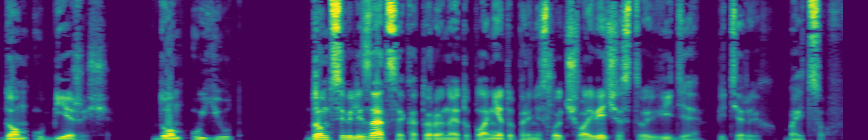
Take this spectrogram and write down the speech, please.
дом – убежище, дом – уют, дом – цивилизация, которую на эту планету принесло человечество в виде пятерых бойцов.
